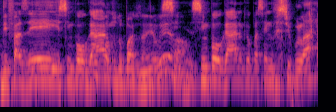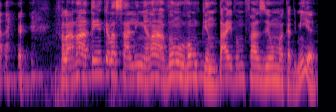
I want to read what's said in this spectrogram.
de fazer e se Tem empolgaram. foto do pai do Danilo? se, não? se empolgaram que eu passei no vestibular. Falaram, ah, tem aquela salinha lá, vamos, vamos pintar e vamos fazer uma academia?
